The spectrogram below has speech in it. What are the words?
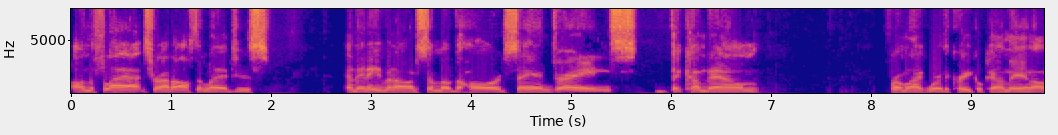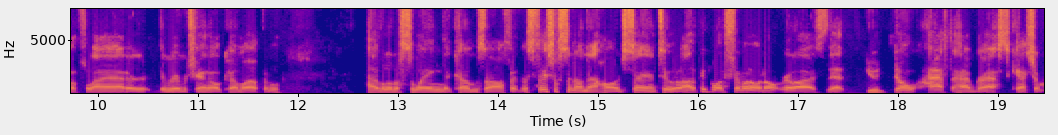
on the flats right off the ledges, and then even on some of the hard sand drains that come down from like where the creek will come in on a flat or the river channel will come up and have a little swing that comes off it. Those fish will sit on that hard sand too. A lot of people on Seminole don't realize that you don't have to have grass to catch them.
